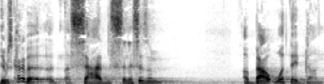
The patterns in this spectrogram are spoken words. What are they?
there was kind of a, a, a sad cynicism about what they'd done.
